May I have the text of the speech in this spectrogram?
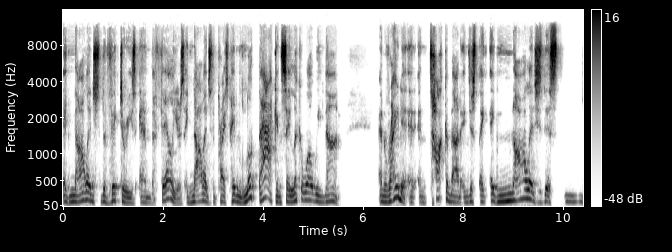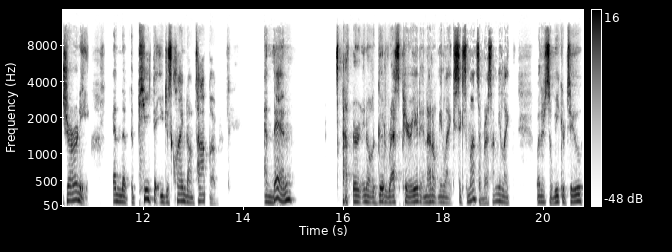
acknowledge the victories and the failures, acknowledge the price paid, and look back and say, look at what we've done. And write it and, and talk about it and just like acknowledge this journey and the, the peak that you just climbed on top of. And then after you know a good rest period and i don't mean like six months of rest i mean like whether it's a week or two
